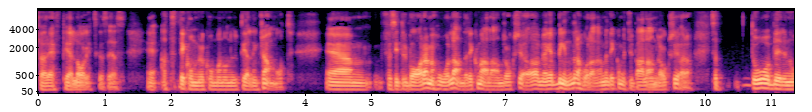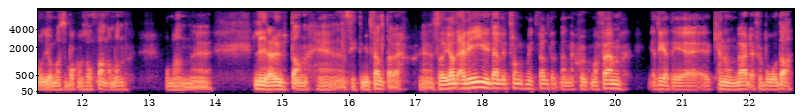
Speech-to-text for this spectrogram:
för FPL-laget ska sägas. Eh, att det kommer att komma någon utdelning framåt. Ehm, för sitter du bara med Håland, det kommer alla andra också göra. Men jag bindlar Håland, men det kommer typ alla andra också göra. Så då blir det nog att gömma sig bakom soffan om man, om man eh, lirar utan eh, City-mittfältare. Eh, så ja, det är ju väldigt trångt mittfältet men 7,5 jag tycker att det är kanonvärde för båda.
